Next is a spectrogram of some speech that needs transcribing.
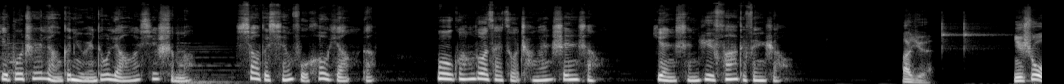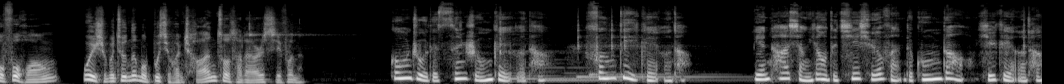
也不知两个女人都聊了些什么，笑得前俯后仰的，目光落在左长安身上，眼神愈发的温柔。阿月，你说我父皇为什么就那么不喜欢长安做他的儿媳妇呢？公主的尊荣给了他。封地给了他，连他想要的积雪碗的公道也给了他，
